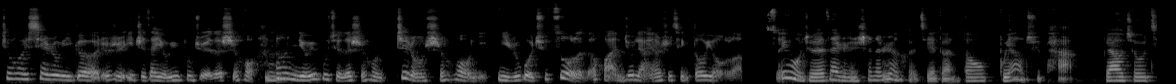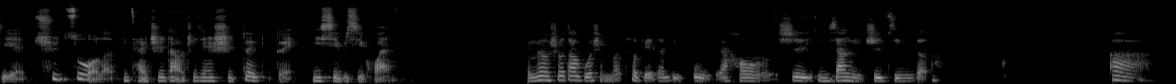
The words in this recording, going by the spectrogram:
就会陷入一个就是一直在犹豫不决的时候，然后你犹豫不决的时候，这种时候你你如果去做了的话，你就两样事情都有了。所以我觉得在人生的任何阶段都不要去怕。不要纠结，去做了，你才知道这件事对不对，你喜不喜欢？有没有收到过什么特别的礼物，然后是影响你至今的？啊，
